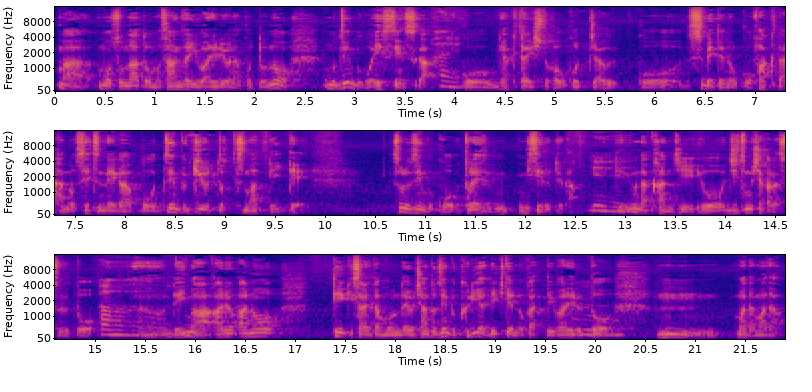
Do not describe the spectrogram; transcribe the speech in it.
まあ、もうその後も散々言われるようなことの、もう全部こうエッセンスが、こう虐待死とか起こっちゃう、こう、すべてのこうファクターの説明がこう全部ギュッと詰まっていて、それを全部こう、とりあえず見せるというか、っていうような感じを実務者からすると、で、今、あれ、あの、提起された問題をちゃんと全部クリアできてるのかって言われると、うん、まだまだ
